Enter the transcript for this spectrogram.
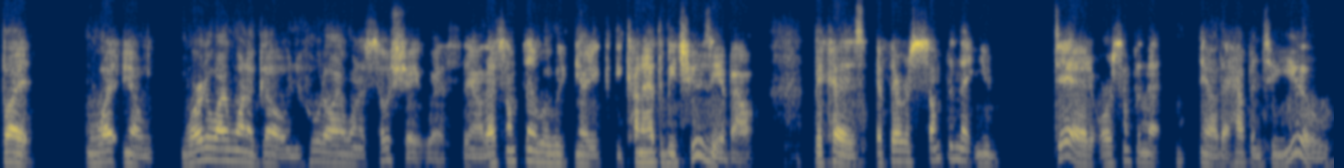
But what, you know, where do I want to go and who do I want to associate with? You know, that's something we, you know, you, you kind of have to be choosy about because if there was something that you did or something that, you know, that happened to you,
